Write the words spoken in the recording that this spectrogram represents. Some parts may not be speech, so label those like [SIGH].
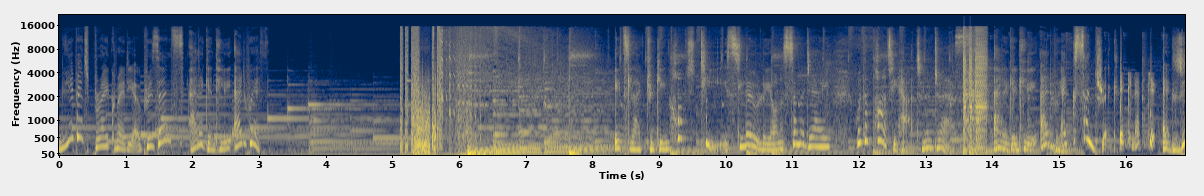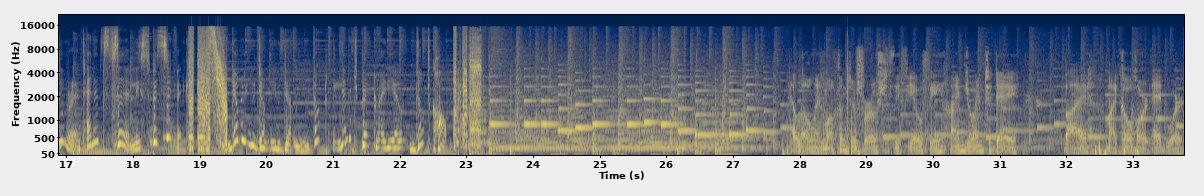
Limit Break Radio presents Elegantly Edwyth. It's like drinking hot tea slowly on a summer day with a party hat and a dress. Elegantly Edwyth. Eccentric. Eclectic. Exuberant and absurdly specific. www.limitbreakradio.com. welcome to Ferociously Feofi. I'm joined today by my cohort Edwyth.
